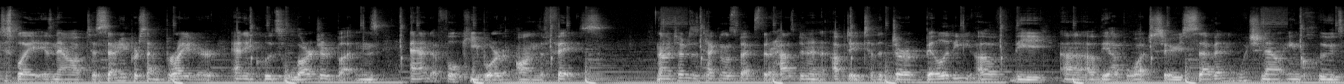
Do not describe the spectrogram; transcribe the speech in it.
display is now up to 70% brighter and includes larger buttons and a full keyboard on the face. Now in terms of technical specs, there has been an update to the durability of the, uh, of the Apple Watch Series 7, which now includes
